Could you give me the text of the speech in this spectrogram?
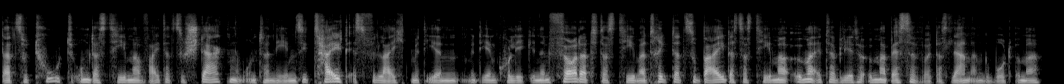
dazu tut, um das Thema weiter zu stärken im Unternehmen. Sie teilt es vielleicht mit ihren, mit ihren KollegInnen, fördert das Thema, trägt dazu bei, dass das Thema immer etablierter, immer besser wird, das Lernangebot immer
